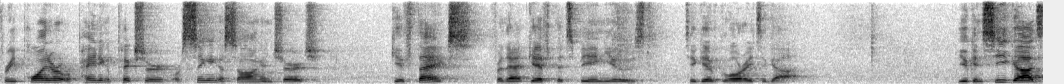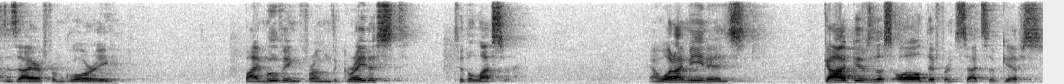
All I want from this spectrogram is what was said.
three pointer or painting a picture or singing a song in church, give thanks for that gift that's being used to give glory to God. You can see God's desire from glory by moving from the greatest to the lesser. And what I mean is, God gives us all different sets of gifts,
